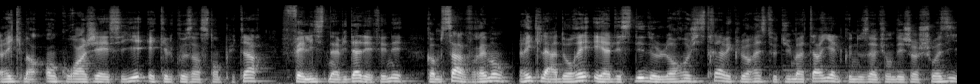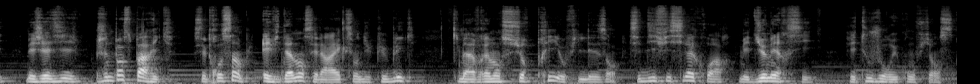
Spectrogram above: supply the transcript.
Rick m'a encouragé à essayer et quelques instants plus tard, Feliz Navidad était né. Comme ça, vraiment. Rick l'a adoré et a décidé de l'enregistrer avec le reste du matériel que nous avions déjà choisi. Mais j'ai dit, je ne pense pas Rick. C'est trop simple. Évidemment, c'est la réaction du public qui m'a vraiment surpris au fil des ans. C'est difficile à croire, mais Dieu merci, j'ai toujours eu confiance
